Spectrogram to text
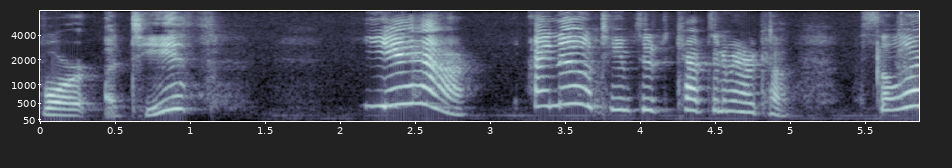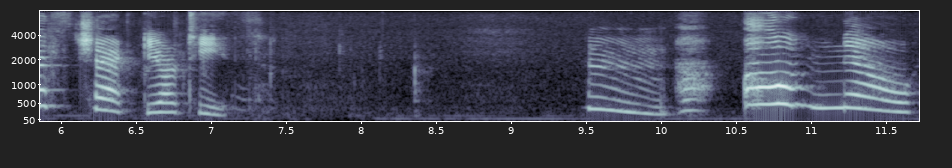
for a teeth? Yeah, I know, Team Captain America. So let's check your teeth. Hmm. Oh no,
